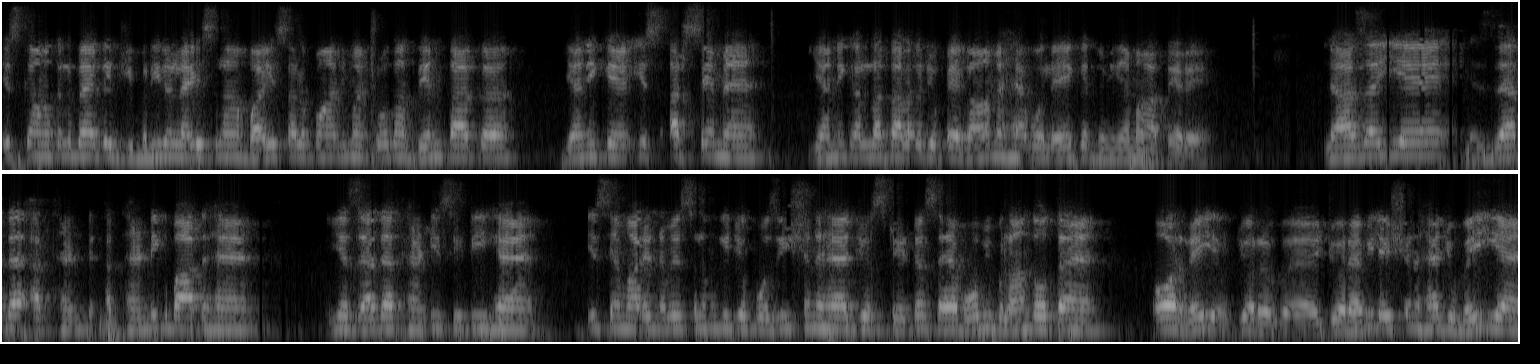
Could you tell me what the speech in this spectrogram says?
इसका मतलब है कि जबरील इस्लाम बाईस साल पाँच माह चौदह दिन तक, यानी कि इस अरसे में, यानी कि अल्लाह ताला का जो पैगाम है, वो लेके दुनिया में आते रहे। लिहाजा ये ज़्यादा अथेंटिक बात है, ये ज़्यादा अथेंटिसिटी है। इससे हमारे नबी वसल्लम की जो पोजीशन है, जो स्टेटस है, वो भी बुलंद होता है। और जो जो रेविलेशन है, जो वही है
